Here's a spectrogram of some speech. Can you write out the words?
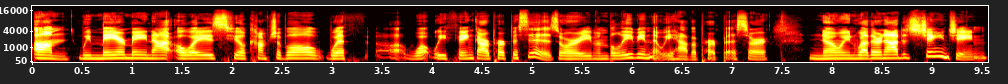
Um, we may or may not always feel comfortable with uh, what we think our purpose is, or even believing that we have a purpose, or knowing whether or not it's changing.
